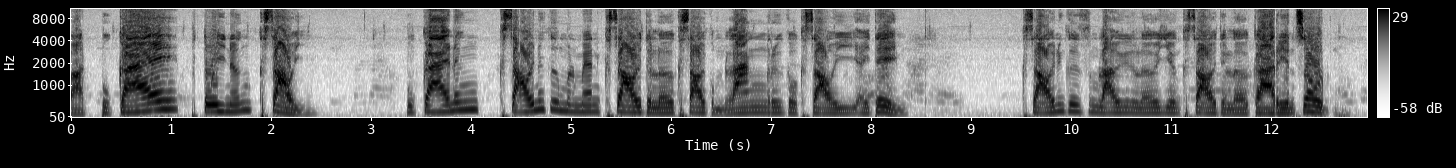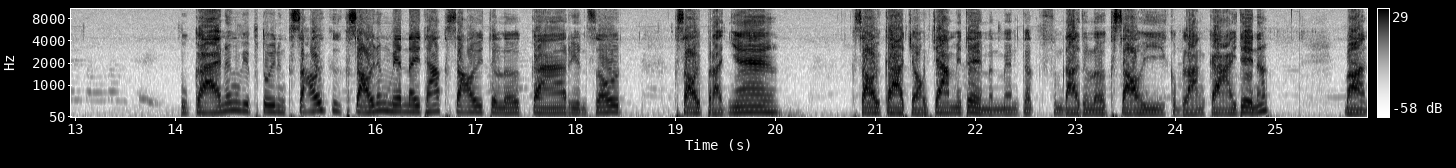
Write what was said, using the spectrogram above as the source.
បាទពូកែផ្ទុយនឹងខ្សោយពូកែនឹងខ្សោយនឹងគឺមិនមែនខ្សោយទៅលើខ្សោយកម្លាំងឬក៏ខ្សោយអីទេខ្សោយនឹងគឺសំដៅទៅលើយើងខ្សោយទៅលើការរៀនសូត្រពូកែនឹងវាផ្ទុយនឹងខ្សោយគឺខ្សោយនឹងមានន័យថាខ្សោយទៅលើការរៀនសូត្រ ខ្សោយប្រាជ្ញាខ្សោយការចងចាំទេមិនមែនទៅសំដៅទៅលើខ្សោយកម្លាំងកាយទេណាបាទ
